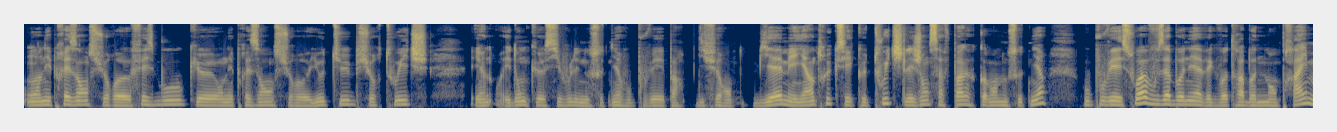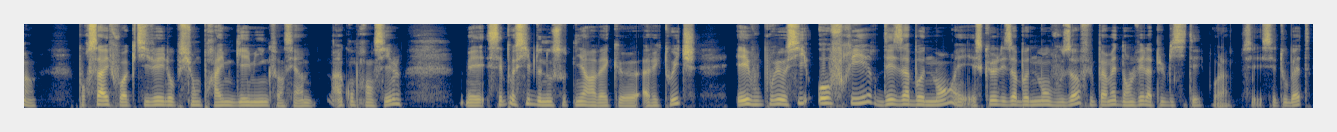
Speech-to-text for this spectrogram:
on est présent sur euh, Facebook, on est présent sur YouTube, sur Twitch. Et, et donc, si vous voulez nous soutenir, vous pouvez par différents biais. Mais il y a un truc, c'est que Twitch, les gens savent pas comment nous soutenir. Vous pouvez soit vous abonner avec votre abonnement Prime, pour ça, il faut activer l'option Prime Gaming. Enfin, c'est incompréhensible. Mais c'est possible de nous soutenir avec, euh, avec Twitch. Et vous pouvez aussi offrir des abonnements. Et est-ce que les abonnements vous offrent? Vous permettent d'enlever la publicité Voilà, c'est tout bête.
